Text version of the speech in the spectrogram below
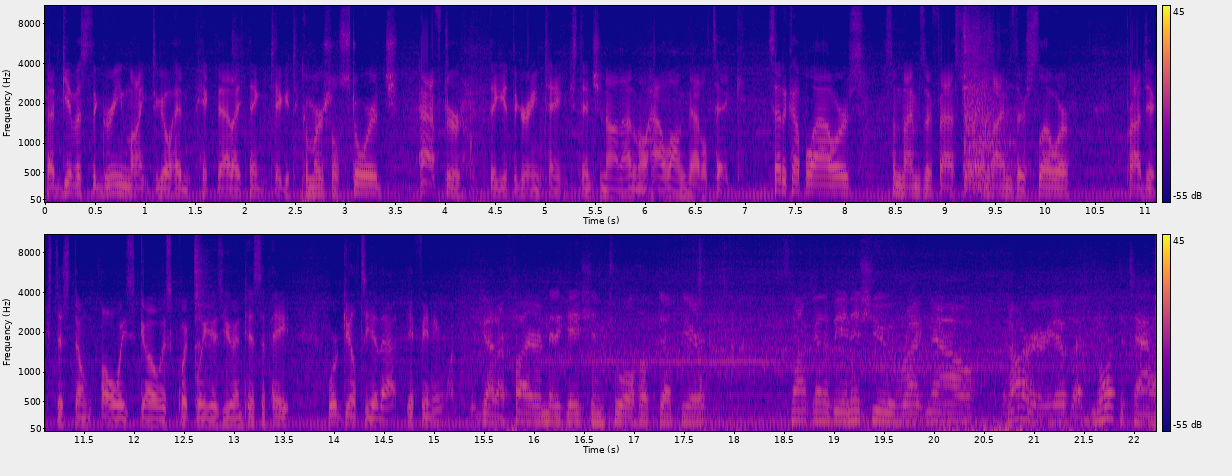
That'd give us the green light to go ahead and pick that, I think, take it to commercial storage after they get the grain tank extension on. I don't know how long that'll take. Set a couple hours. Sometimes they're faster, sometimes they're slower. Projects just don't always go as quickly as you anticipate. We're guilty of that, if anyone. We've got our fire mitigation tool hooked up here. It's not going to be an issue right now in our area, but north of town,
